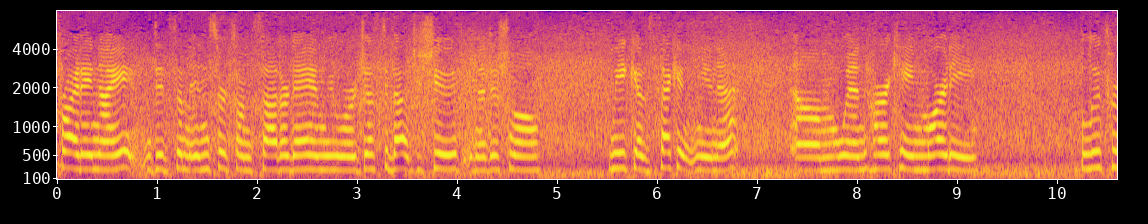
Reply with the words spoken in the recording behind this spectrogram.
Friday night, did some inserts on Saturday, and we were just about to shoot an additional week of second unit um, when Hurricane Marty blew through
